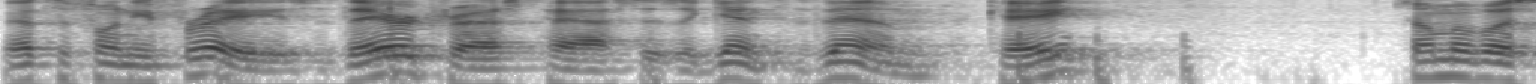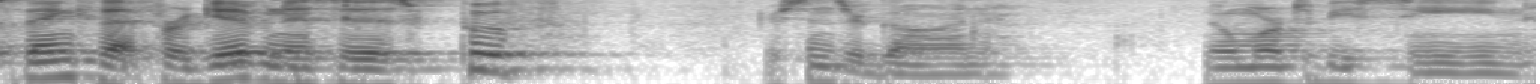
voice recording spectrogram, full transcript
That's a funny phrase. Their trespasses against them. Okay? Some of us think that forgiveness is poof, your sins are gone, no more to be seen.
